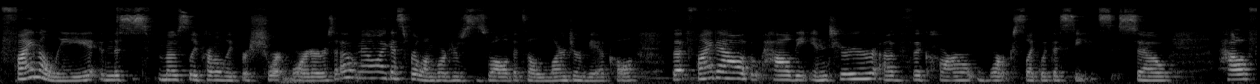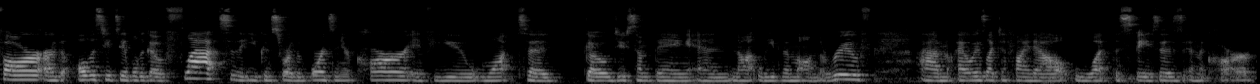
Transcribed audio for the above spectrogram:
finally, and this is mostly probably for short boarders. oh no, I guess for long boarders as well if it's a larger vehicle, but find out how the interior of the car works, like with the seats. So how far are the, all the seats able to go flat so that you can store the boards in your car if you want to go do something and not leave them on the roof. Um, I always like to find out what the space is in the car.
